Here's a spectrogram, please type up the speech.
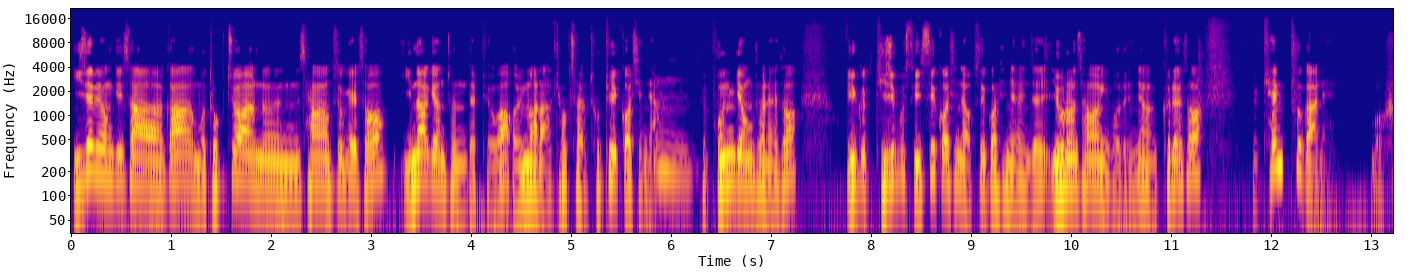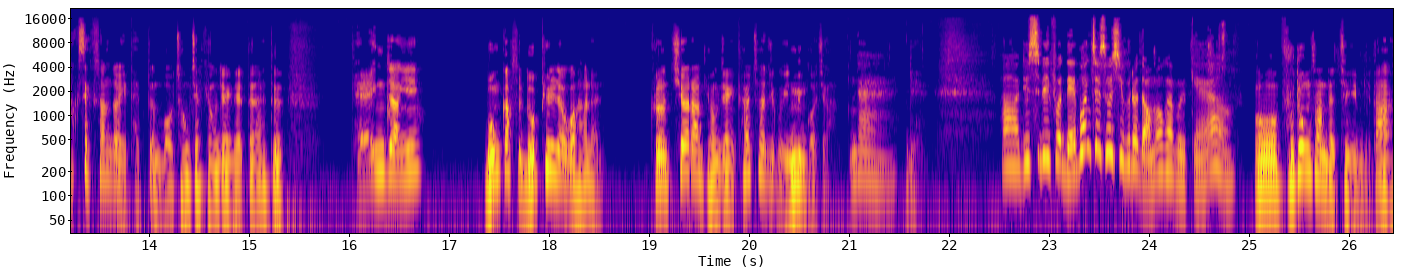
이재명 지사가 뭐 독주하는 상황 속에서 이낙연 전 대표가 얼마나 격차를 좁힐 것이냐. 음, 그본 경선에서 이거 뒤집을 수 있을 것이냐 없을 것이냐 이제 이런 상황이거든요. 그래서 그 캠프 간에 뭐 흑색 선전이 됐든 뭐 정책 경쟁이 됐든 하여튼 굉장히 몸값을 높이려고 하는 그런 치열한 경쟁이 펼쳐지고 있는 거죠. 네. 예. 아, 뉴스비포 네 번째 소식으로 넘어가 볼게요. 어, 부동산 대책입니다.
